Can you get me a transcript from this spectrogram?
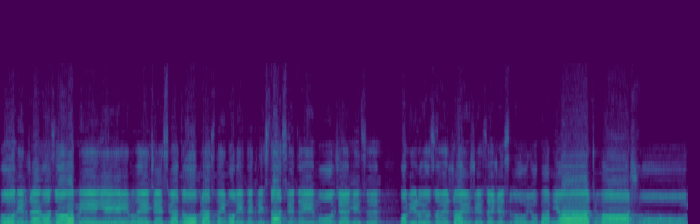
Коним же возопієм, личе святообразної молити Христа, святої мучениці, о вірую совершаючи все чесную пам'ять вашу.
